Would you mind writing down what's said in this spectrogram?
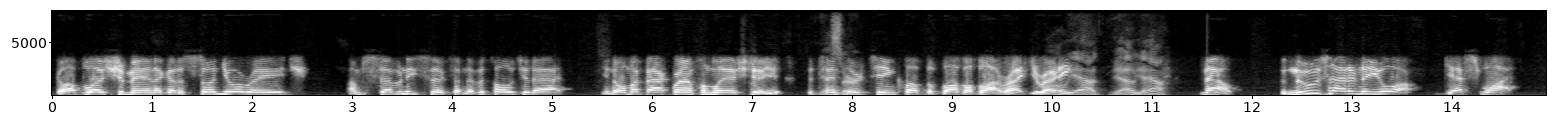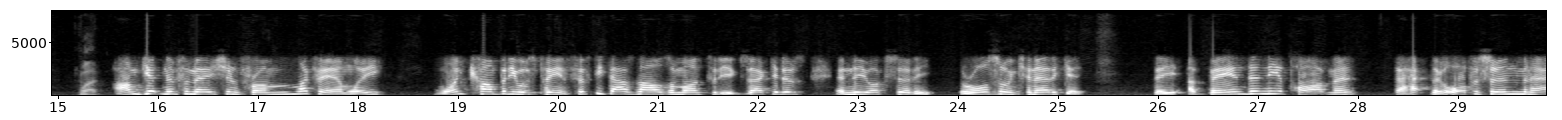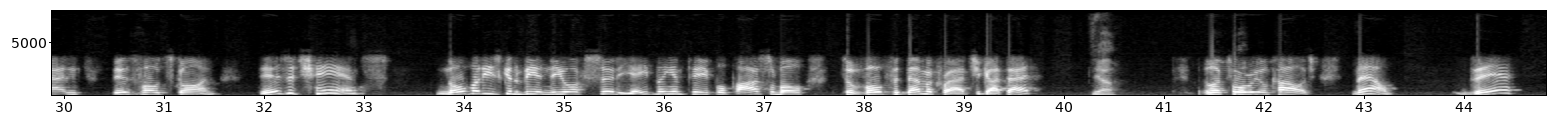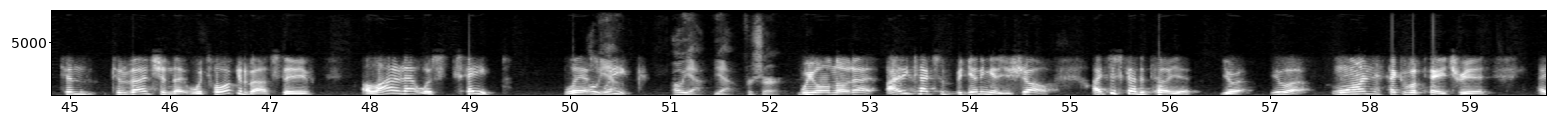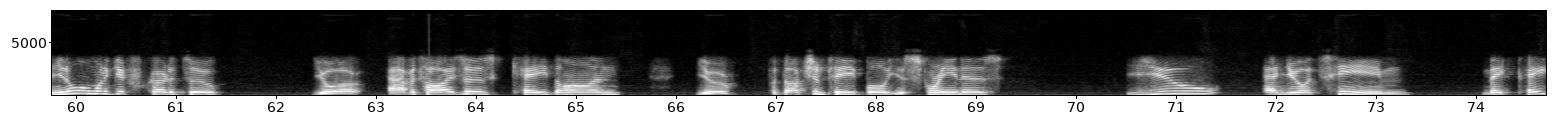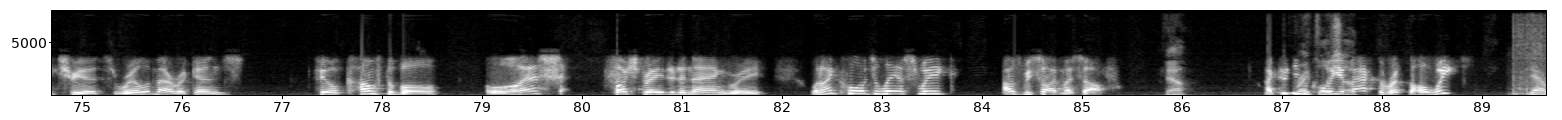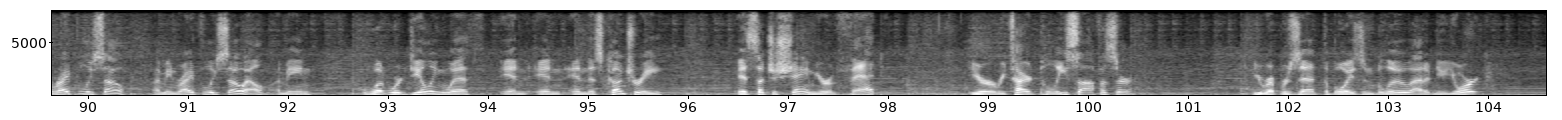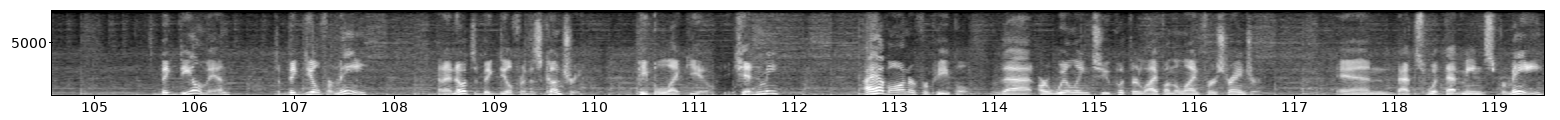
God bless you, man. I got a son your age. I'm 76. I never told you that. You know my background from last year. You- The Yes, sir. 1013 Club, the blah, blah, blah, right? You ready? Oh yeah, yeah, yeah. Now, the news out of New York, guess what? What? I'm getting information from my family one company was paying fifty thousand dollars a month to the executives in New York City. They're also mm-hmm. in Connecticut. They abandoned the apartment, the, ha- the office in Manhattan. There's mm-hmm. votes gone. There's a chance nobody's going to be in New York City. Eight million people possible to vote for Democrats. You got that? Yeah. Electoral College. Now, their con- convention that we're talking about, Steve, a lot of that was taped last Oh, yeah. week. Oh yeah, yeah, for sure. We all know that. I didn't catch the beginning of your show. I just got to tell you, you're you're one heck of a patriot, and you know what I want to give credit to your advertisers, K Don, your production people, your screeners. You and your team make patriots, real Americans, feel comfortable, less frustrated and angry. When I called you last week, I was beside myself. Yeah. I couldn't even Rightfully call you so. back the, the whole week. Yeah, rightfully so. I mean, rightfully so, El. I mean, what we're dealing with in in in this country is such a shame. You're a vet. You're a retired police officer. You represent the boys in blue out of New York. It's a big deal, man. It's a big deal for me, and I know it's a big deal for this country. People like you. You kidding me? I have honor for people that are willing to put their life on the line for a stranger and that's what that means for me.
